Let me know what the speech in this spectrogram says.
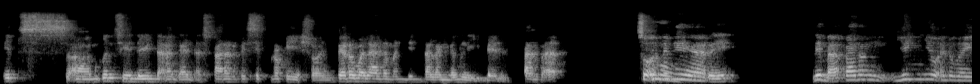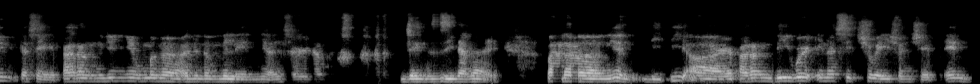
it's um, considered na agad as parang reciprocation pero wala naman din talagang label. Tama? So, ano oh. nangyayari? Di ba? Parang yun yung ano ngayon kasi, parang yun yung mga ano ng millennials or ng Gen Z na nga eh. Parang yun, DTR, parang they were in a situationship and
